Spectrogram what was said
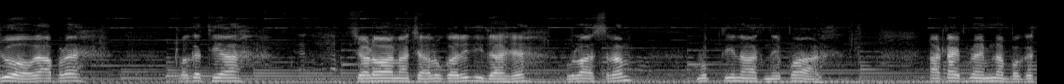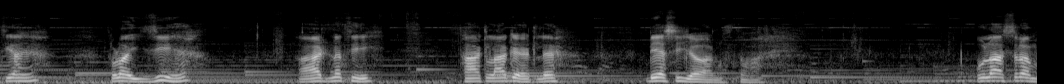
જુઓ, હવે આપણે પગથિયા ચડવાના ચાલુ કરી દીધા છે. ફુલાશ્રમ મુક્તિનાથ, નેપાળ. આ ટાઈપના એમના પગથિયા છે. થોડા ઇઝી છે. હાર્ડ નથી. થાક લાગે એટલે બેસી જવાનું તમારે. ફુલાશ્રમ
